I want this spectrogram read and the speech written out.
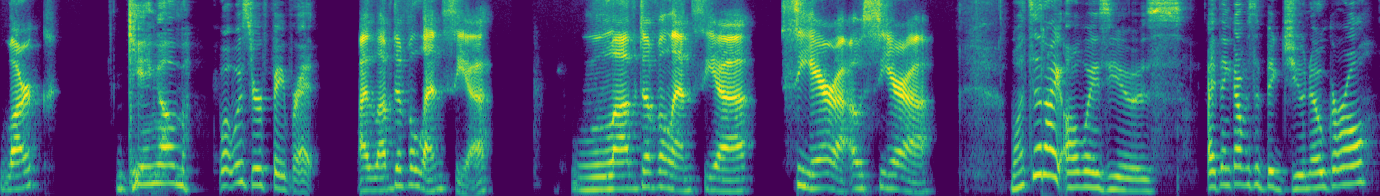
Lark. Gingham. What was your favorite? I loved a Valencia. Loved a Valencia. Sierra. Oh, Sierra. What did I always use? I think I was a big Juno girl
